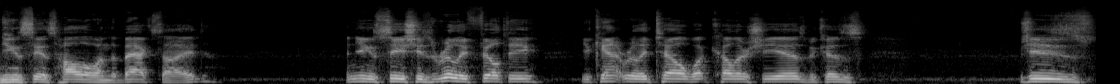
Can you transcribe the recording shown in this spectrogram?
You can see it's hollow on the back side. And you can see she's really filthy. You can't really tell what color she is because she's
